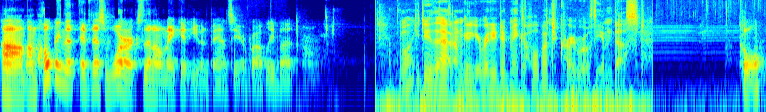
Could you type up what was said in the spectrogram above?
Um, I'm hoping that if this works, then I'll make it even fancier, probably. But While you do that, I'm gonna get ready to make a whole bunch of cryotheum dust. cool.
